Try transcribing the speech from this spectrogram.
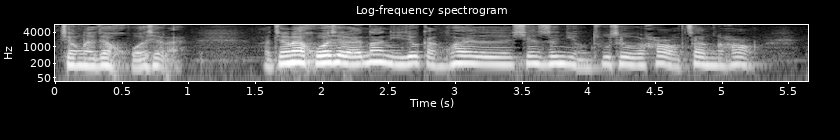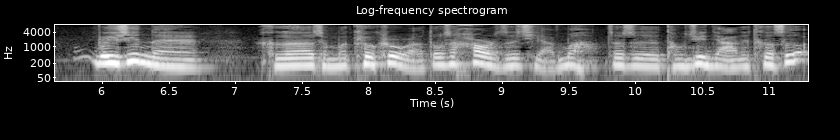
将来再火起来啊，将来火起来，那你就赶快的先申请注册个号，占个号。微信呢和什么 QQ 啊，都是号值钱嘛，这是腾讯家的特色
